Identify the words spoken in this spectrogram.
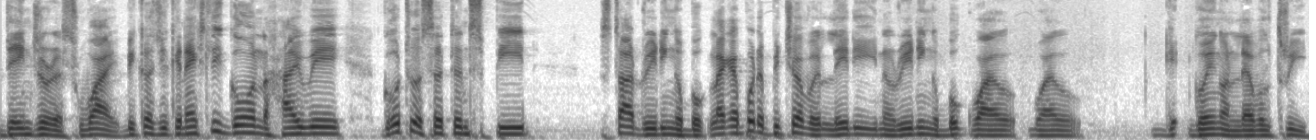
dangerous. Why? Because you can actually go on the highway, go to a certain speed, start reading a book. Like I put a picture of a lady, you know, reading a book while while going on level three.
